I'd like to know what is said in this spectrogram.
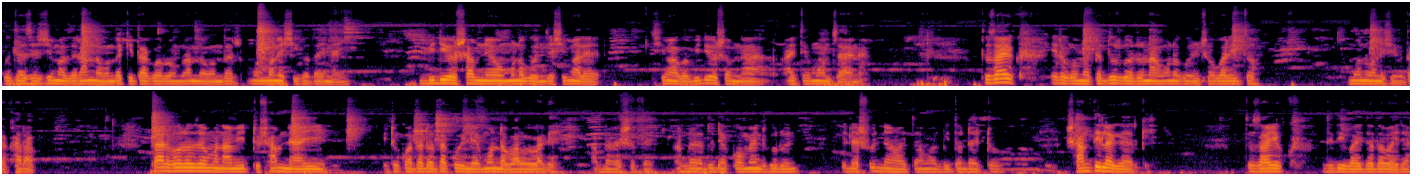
কইতাছে সীমা যে রান্না বান্ধা কিতা করব? রান্না বান্ধার মন মানসিকতাই নাই। ভিডিওর সামনেও মনে করেন যে সীমারে সীমাকে ভিডিওর সামনে আইতে মন চায় না। তো যাই হোক, এরকম একটা দুর্ঘটনা মনে করেন সবারই তো মন মানসিকতা খারাপ। তারপরেও যেমন আমি একটু সামনে আই, একটু কথা টথা কইলে মনটা ভালো লাগে আপনাদের সাথে। আপনারা দুটা কমেন্ট করুন, এটা শুনে হয়তো আমার ভিতরটা একটু শান্তি লাগে আর কি। তো যাই হোক দিদি ভাই দাদা ভাইরা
